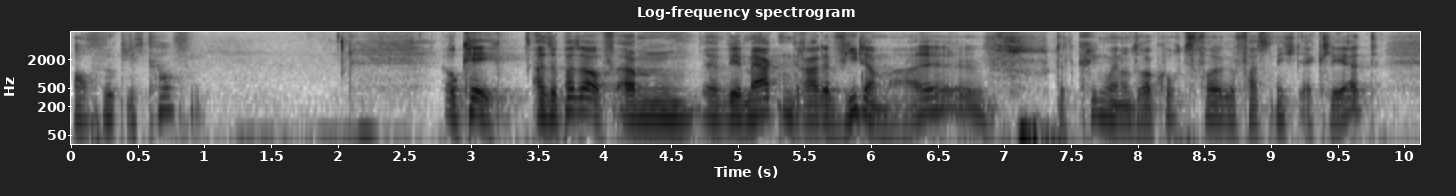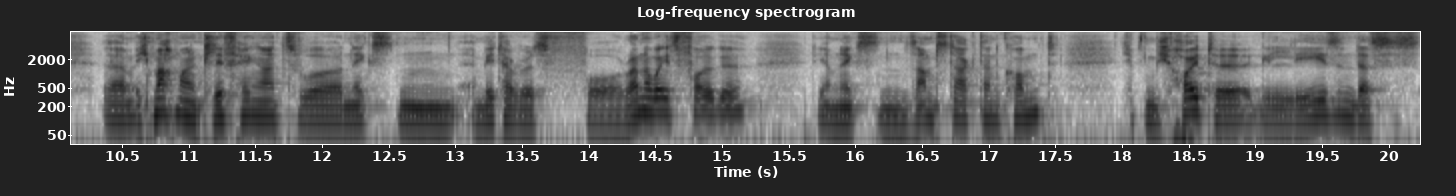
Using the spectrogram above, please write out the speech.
auch wirklich kaufen. Okay, also pass auf, ähm, wir merken gerade wieder mal, das kriegen wir in unserer Kurzfolge fast nicht erklärt. Ähm, ich mache mal einen Cliffhanger zur nächsten Metaverse for Runaways Folge, die am nächsten Samstag dann kommt. Ich habe nämlich heute gelesen, dass es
